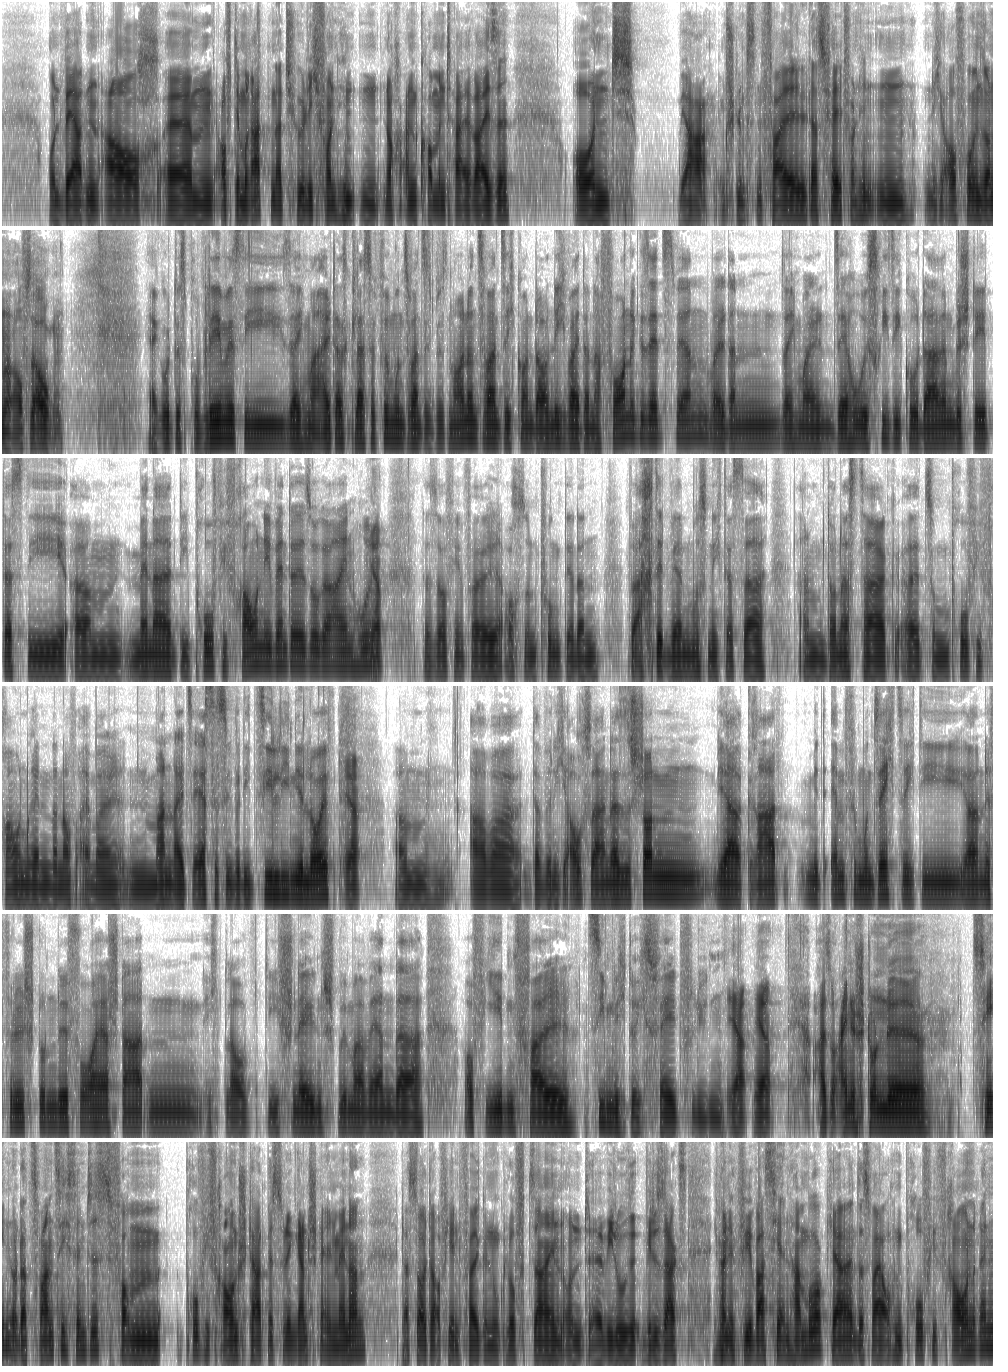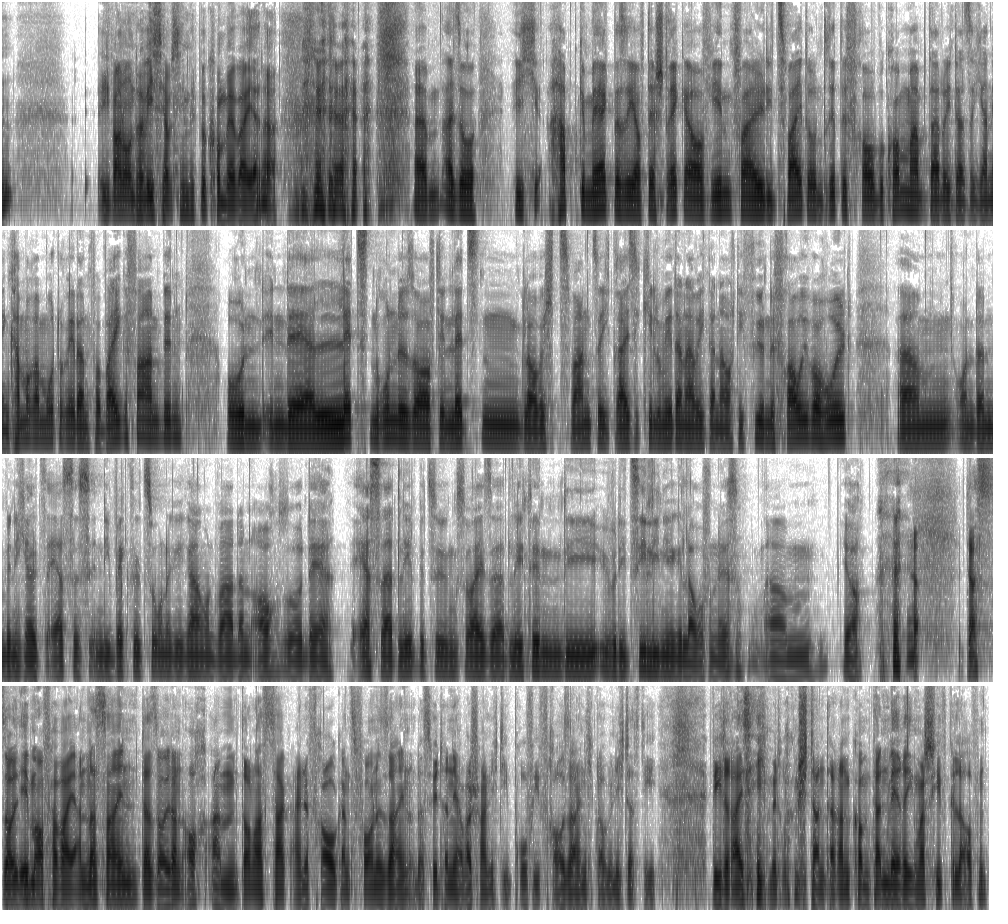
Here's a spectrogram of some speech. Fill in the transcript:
und werden auch ähm, auf dem Rad natürlich von hinten noch ankommen teilweise. Und ja, im schlimmsten Fall das Feld von hinten nicht aufholen, sondern aufsaugen. Ja gut, das Problem ist, die, sag ich mal, Altersklasse 25 bis 29 konnte auch nicht weiter nach vorne gesetzt werden, weil dann, sag ich mal, ein sehr hohes Risiko darin besteht, dass die ähm, Männer die Profi-Frauen eventuell sogar einholen. Ja. Das ist auf jeden Fall auch so ein Punkt, der dann beachtet werden muss. Nicht, dass da am Donnerstag äh, zum Profi-Frauenrennen dann auf einmal ein Mann als erstes über die Ziellinie läuft. Ja. Ähm, aber da würde ich auch sagen, dass es schon, ja, gerade mit M65, die ja eine Viertelstunde vorher starten, ich glaube, die schnellen Schwimmer werden da auf jeden Fall ziemlich durchs Feld flügen. Ja, ja. Also eine Stunde 10 oder 20 sind es vom Profi-Frauenstart bis zu den ganz schnellen Männern. Das sollte auf jeden Fall genug Luft sein. Und äh, wie, du, wie du sagst, ich meine, wie war es hier in Hamburg? Ja, das war ja auch ein Profi-Frauenrennen ich war noch unterwegs, ich habe es nicht mitbekommen. Wer war er da? ähm, also ich habe gemerkt, dass ich auf der Strecke auf jeden Fall die zweite und dritte Frau bekommen habe, dadurch, dass ich an den Kameramotorrädern vorbeigefahren bin. Und in der letzten Runde, so auf den letzten, glaube ich, 20, 30 Kilometern, habe ich dann auch die führende Frau überholt. Ähm, und dann bin ich als erstes in die Wechselzone gegangen und war dann auch so der erste Athlet bzw. Athletin, die über die Ziellinie gelaufen ist. Ähm, ja. ja. Das soll eben auf Hawaii anders sein. Da soll dann auch am Donnerstag eine Frau ganz vorne sein und das wird dann ja wahrscheinlich die Profifrau sein. Ich glaube nicht, dass die W30 mit Rückstand daran kommt. Dann wäre irgendwas schiefgelaufen.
